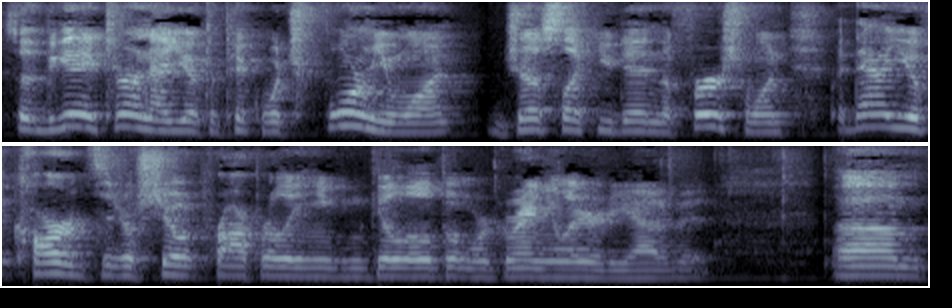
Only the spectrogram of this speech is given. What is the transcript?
So at the beginning of turn now you have to pick which form you want, just like you did in the first one, but now you have cards that'll show it properly and you can get a little bit more granularity out of it. Um,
